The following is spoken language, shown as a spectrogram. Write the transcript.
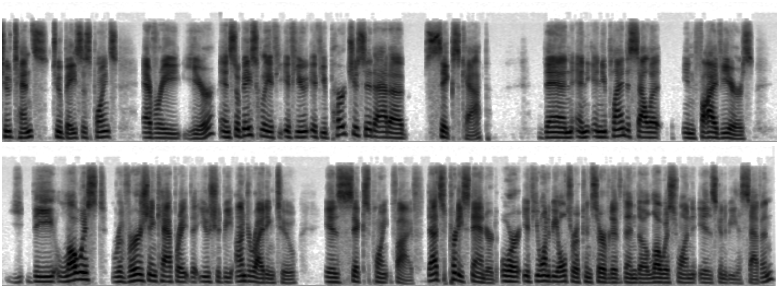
two tenths, two basis points every year. And so basically if if you if you purchase it at a 6 cap, then and and you plan to sell it in 5 years, the lowest reversion cap rate that you should be underwriting to is 6.5. That's pretty standard. Or if you want to be ultra conservative, then the lowest one is going to be a 7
